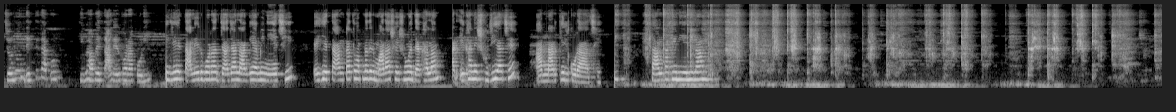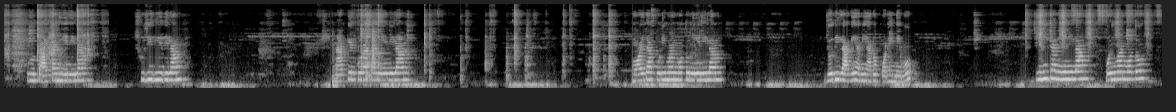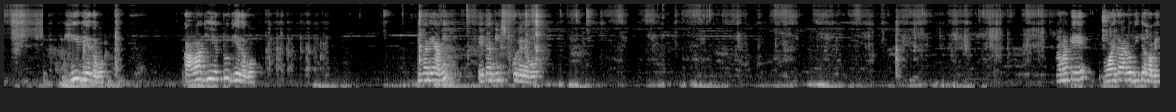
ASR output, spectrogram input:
চলুন দেখতে থাকুন কীভাবে তালের বড়া করি। এই যে তালের বড়ার যা যা লাগে আমি নিয়েছি। এই যে তালটা তো আপনাদের মারা সেই সময় দেখালাম। আর এখানে সুজি আছে আর নারকেল কোড়া আছে। তালটাকে নিয়ে নিলাম। পুরো তালটা নিয়ে নিলাম। সুজি দিয়ে দিলাম। নারকেল কোড়াটা নিয়ে নিলাম। ময়দা পরিমাণ মতো নিয়ে নিলাম। যদি লাগে আমি আরও পরে নেব। চিনিটা নিয়ে নিলাম পরিমাণ মতো। ঘি দিয়ে দেবো। কাওয়া ঘি একটু দিয়ে দেবো। এবারে আমি এটা মিক্সড করে নেব। আমাকে ময়দা আরও দিতে হবে।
